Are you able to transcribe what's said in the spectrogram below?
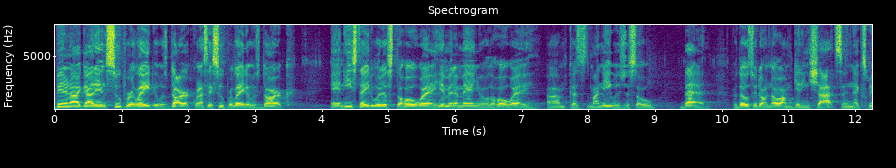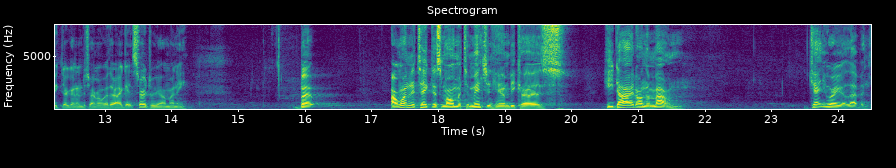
Ben and I got in super late. It was dark. When I say super late, it was dark and he stayed with us the whole way, him and Emmanuel the whole way, because um, my knee was just so bad. For those who don't know, I'm getting shots, and next week they're going to determine whether I get surgery on my knee. But I wanted to take this moment to mention him because he died on the mountain, January 11th.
